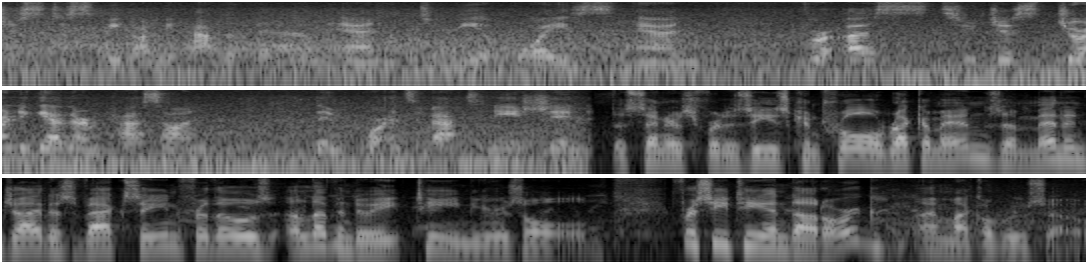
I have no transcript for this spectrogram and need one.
just to speak on behalf of them and to be a voice and for us to just join together and pass on the importance of vaccination. The Centers for Disease Control recommends a meningitis vaccine for those 11 to 18 years old. For CTN.org, I'm Michael Russo.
